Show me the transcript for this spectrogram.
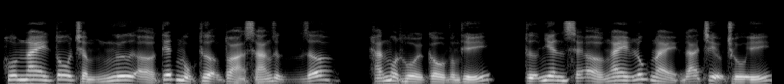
Hôm nay Tô Trầm Ngư ở tiết mục thượng tỏa sáng rực rỡ, hắn một hồi cầu vồng thí, tự nhiên sẽ ở ngay lúc này đã chịu chú ý.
